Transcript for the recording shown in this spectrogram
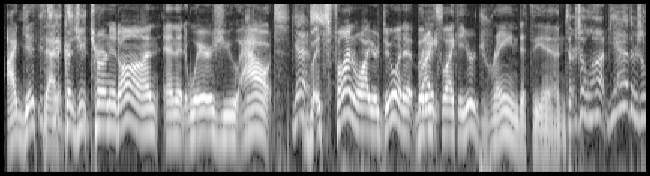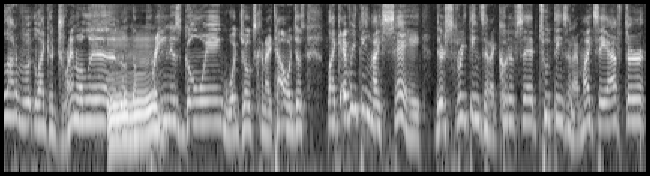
I get It's- that because you turn it on and it wears you out. Yes. But it's fun while you're doing it, but Right. it's like you're drained at the end. there's a lot. Yeah, there's a lot of like adrenaline. Mm-hmm. The brain is going. What jokes can I tell? What just like everything I say. There's three things that I could have said. Two things that I might say after.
